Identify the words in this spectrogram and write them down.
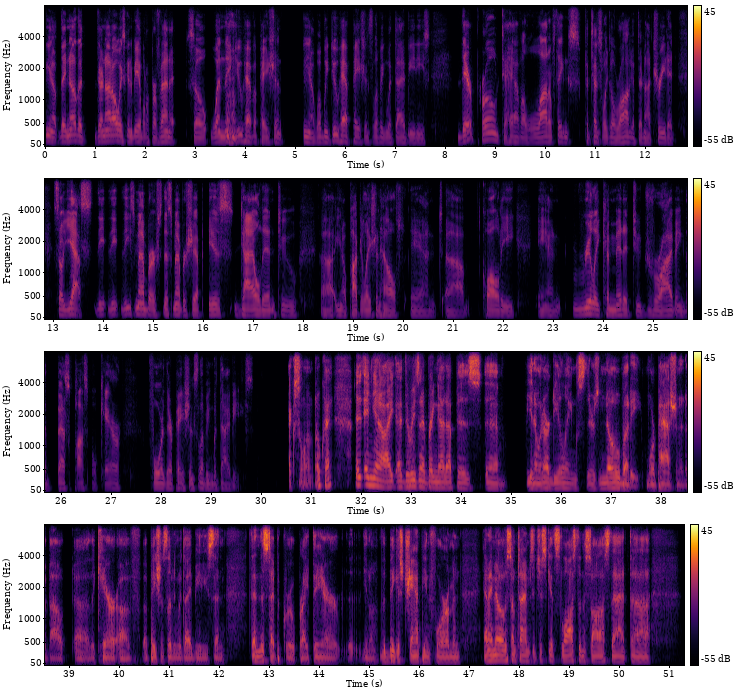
you know they know that they're not always going to be able to prevent it. So when they mm-hmm. do have a patient, you know, when we do have patients living with diabetes, they're prone to have a lot of things potentially go wrong if they're not treated. So yes, the, the these members, this membership is dialed into, uh, you know, population health and um, quality, and really committed to driving the best possible care for their patients living with diabetes. Excellent. Okay, and, and you know, I, I, the reason I bring that up is. Uh, you know, in our dealings, there's nobody more passionate about uh, the care of uh, patients living with diabetes than than this type of group, right? They are, uh, you know, the biggest champion for them, and and I know sometimes it just gets lost in the sauce that uh,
